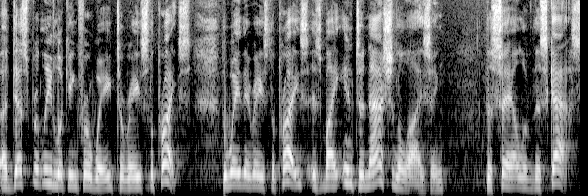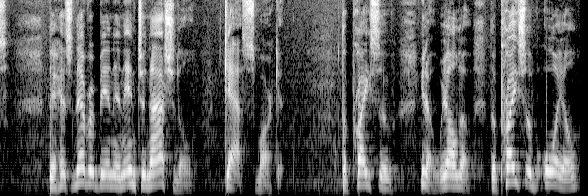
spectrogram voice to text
are desperately looking for a way to raise the price. The way they raise the price is by internationalizing the sale of this gas. There has never been an international gas market. The price of, you know, we all know, the price of oil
